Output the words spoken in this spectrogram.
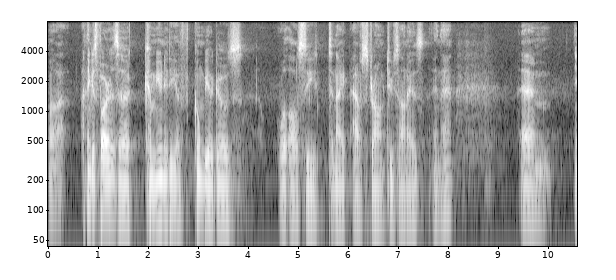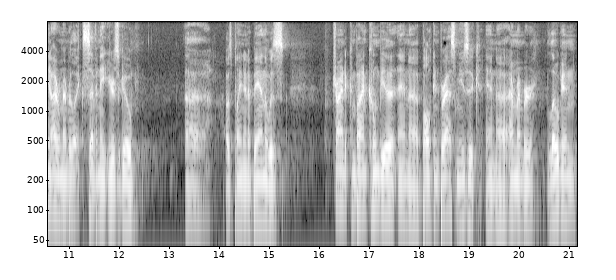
Well, I think as far as a community of cumbia goes, we'll all see tonight how strong Tucson is in that. And, you know, I remember like seven, eight years ago, uh, I was playing in a band that was trying to combine cumbia and uh, Balkan brass music. And uh, I remember Logan,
